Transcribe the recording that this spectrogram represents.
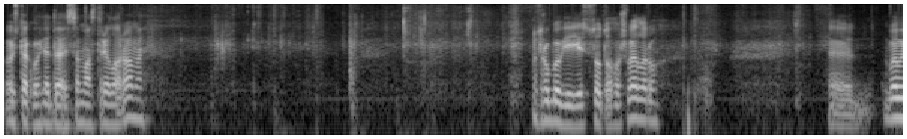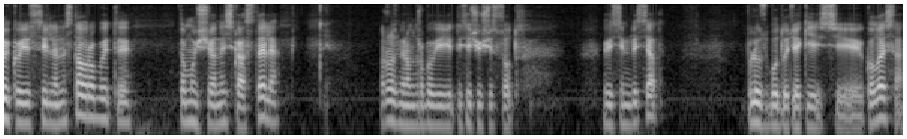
Ось так виглядає сама стріла рами. Зробив її з сотого швелеру. Е, Великою сильно не став робити, тому що низька стеля. Розміром зробив її 1680. Плюс будуть якісь е, колеса,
